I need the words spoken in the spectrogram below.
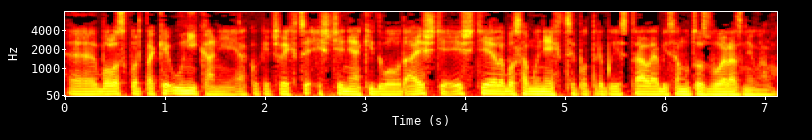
e, bolo skôr také unikanie, ako keď človek chce ešte nejaký dôvod. A ešte, ešte, lebo sa mu nechce, potrebuje stále, aby sa mu to zdôrazňovalo.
